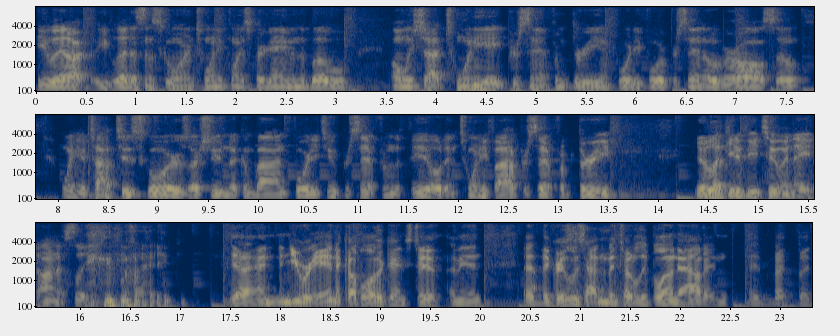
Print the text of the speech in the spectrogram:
he led our, he led us in scoring 20 points per game in the bubble. Only shot 28% from three and 44% overall. So when your top two scorers are shooting a combined 42% from the field and 25% from three, you're lucky to be two and eight, honestly. like, yeah, and, and you were in a couple other games too. I mean, uh, the Grizzlies haven't been totally blown out, and but but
